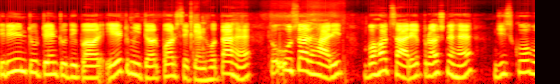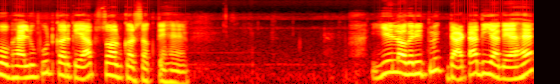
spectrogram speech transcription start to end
three into ten to the power eight metre per second होता है तो उस आधारित बहुत सारे प्रश्न हैं जिसको वो वैल्यू पुट करके आप सॉल्व कर सकते हैं। ये लॉगरिथमिक डाटा दिया गया है।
